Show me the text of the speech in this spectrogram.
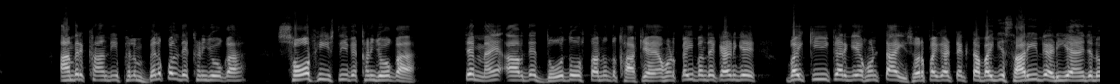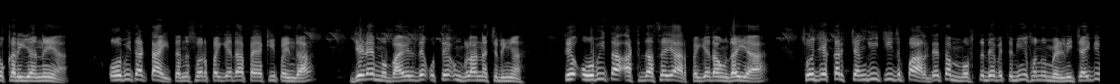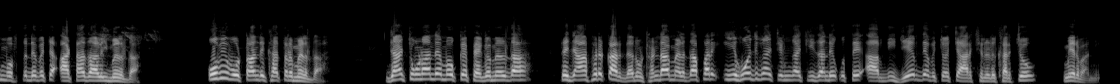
ਆਮਿਰ ਖਾਨ ਦੀ ਫਿਲਮ ਬਿਲਕੁਲ ਦੇਖਣ ਯੋਗ ਆ 100% ਵੇਖਣਯੋਗ ਆ, ਤੇ ਮੈਂ ਆਪਦੇ ਦੋ ਦੋਸਤਾਂ ਨੂੰ ਦਿਖਾ ਕੇ ਆਇਆ, ਹੁਣ ਕਈ ਬੰਦੇ ਕਹਿਣਗੇ, ਬਾਈ ਕੀ ਕਰਗੇ ਹੁਣ 250 ਰੁਪਏ ਟਿਕਟ ਆ, ਬਾਈ ਜੀ ਸਾਰੀ ਦਿਹਾੜੀ ਆਏ ਜਦੋਂ ਕਰੀ ਜਾਂਦੇ ਆ। ਉਹ ਵੀ ਤਾਂ 2.5 300 ਰੁਪਏ ਦਾ ਪੈਕ ਹੀ ਪੈਂਦਾ, ਜਿਹੜੇ ਮੋਬਾਈਲ ਦੇ ਉੱਤੇ ਉਂਗਲਾਂ ਨੱਚਦੀਆਂ, ਤੇ ਉਹ ਵੀ ਤਾਂ 8-10 ਹਜ਼ਾਰ ਰੁਪਏ ਦਾ ਆਉਂਦਾ ਹੀ ਆ। ਸੋ ਜੇਕਰ ਚੰਗੀ ਚੀਜ਼ ਭਾਲਦੇ ਤਾਂ ਮੁਫਤ ਦੇ ਵਿੱਚ ਨਹੀਂ ਤੁਹਾਨੂੰ ਮਿਲਣੀ ਚਾਹੀਦੀ, ਮੁਫਤ ਦੇ ਵਿੱਚ ਆਟਾ ਦਾਲ ਹੀ ਮਿਲਦਾ। ਉਹ ਵੀ ਵੋਟਾਂ ਦੇ ਖਾਤਰ ਮਿਲਦਾ। ਜਾਂ ਚੋਣਾਂ ਦੇ ਮੌਕੇ ਪੈਗ ਮਿਲਦਾ ਤੇ ਜਾਂ ਫਿਰ ਘਰਦਿਆਂ ਨੂੰ ਠੰਡਾ ਮਿਲਦਾ, ਪਰ ਇਹੋ ਜਿਹੀਆਂ ਚੰਗਾ ਚੀਜ਼ਾਂ ਦੇ ਉੱਤੇ ਆਪਦੀ ਜੇਬ ਦੇ ਵਿੱਚੋਂ ਚਾਰ ਛਿਲੜ ਖਰਚੋ, ਮਿਹਰਬਾਨੀ।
